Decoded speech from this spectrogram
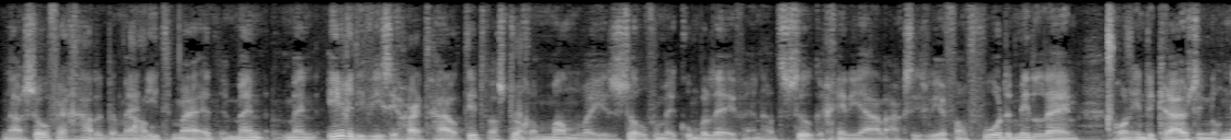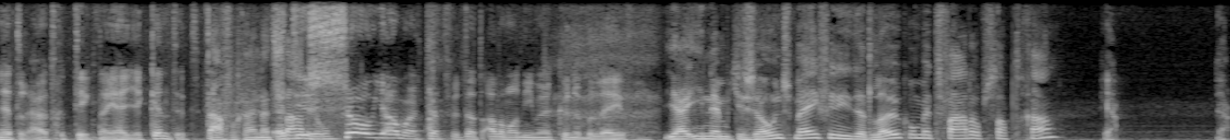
Nou, zover gaat het bij mij niet. Maar het, mijn, mijn eredivisie hart haalt. Dit was toch een man waar je zoveel mee kon beleven. En had zulke geniale acties. Weer van voor de middellijn, gewoon in de kruising nog net eruit getikt. Nou ja, je kent het. Daarvoor ga je naar het, het stadion. Het is zo jammer dat we dat allemaal niet meer kunnen beleven. Ja, je neemt je zoons mee. Vind je dat leuk om met vader op stap te gaan? Ja. Ja,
